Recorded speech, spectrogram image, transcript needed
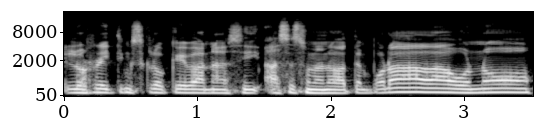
Los ratings creo que van a si haces una nueva temporada o no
